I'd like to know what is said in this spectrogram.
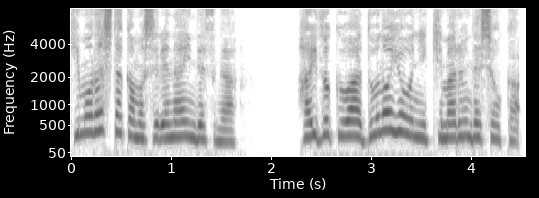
き漏らしたかもしれないんですが、配属はどのように決まるんでしょうか？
